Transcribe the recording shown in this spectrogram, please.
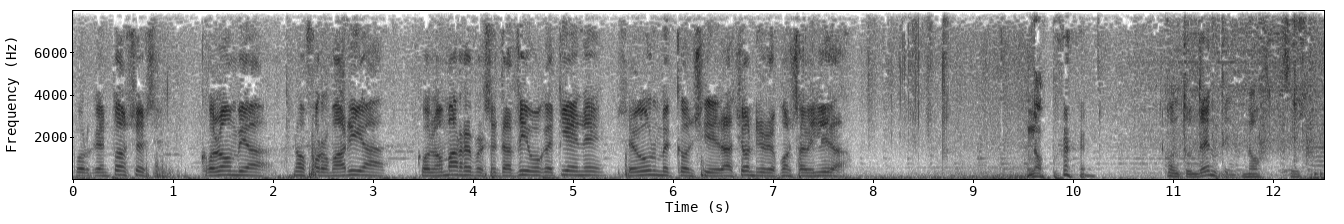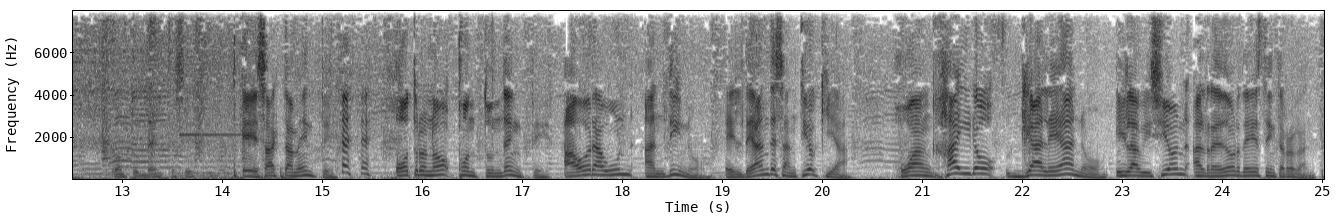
porque entonces Colombia no formaría con lo más representativo que tiene según mi consideración y responsabilidad. No. Contundente. No, sí. Contundente, sí. Exactamente. Otro no contundente. Ahora un andino, el de Andes Antioquia, Juan Jairo Galeano. Y la visión alrededor de este interrogante.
